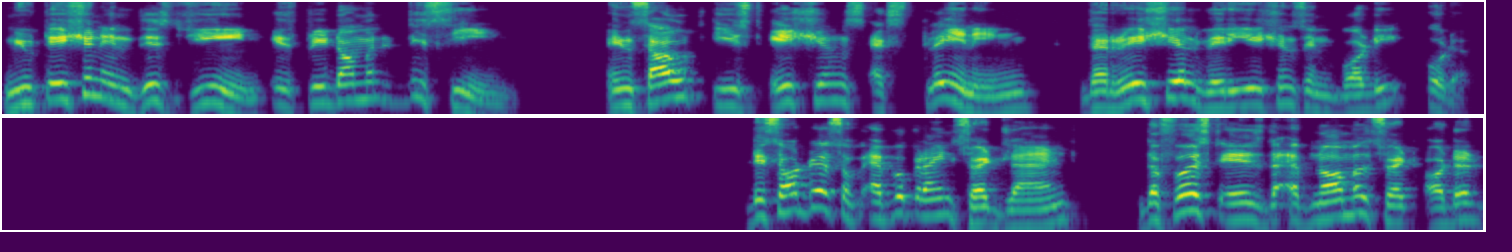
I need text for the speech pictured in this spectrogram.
Mutation in this gene is predominantly seen in Southeast Asians explaining the racial variations in body odor. Disorders of apocrine sweat gland. The first is the abnormal sweat odor,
